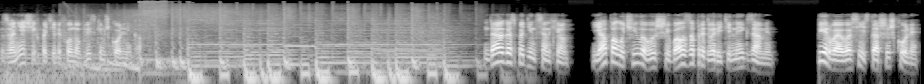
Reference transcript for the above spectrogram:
звонящих по телефону близким школьников. Да, господин Цэнхён, я получила высший балл за предварительный экзамен. Первая во всей старшей школе.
